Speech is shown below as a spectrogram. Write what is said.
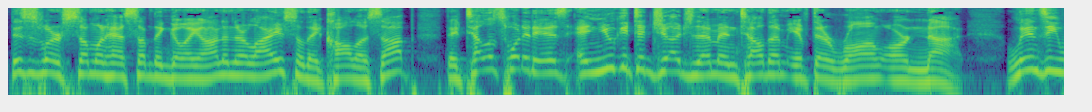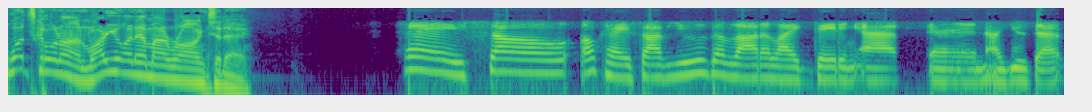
This is where someone has something going on in their life, so they call us up, they tell us what it is, and you get to judge them and tell them if they're wrong or not. Lindsay, what's going on? Why are you on Am I Wrong today? Hey, so okay, so I've used a lot of like dating apps and I use that,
